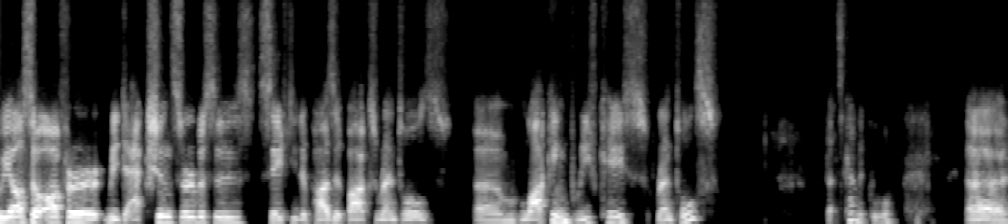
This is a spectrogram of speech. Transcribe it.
We also offer redaction services, safety deposit box rentals, um, locking briefcase rentals. That's kind of cool. Uh,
